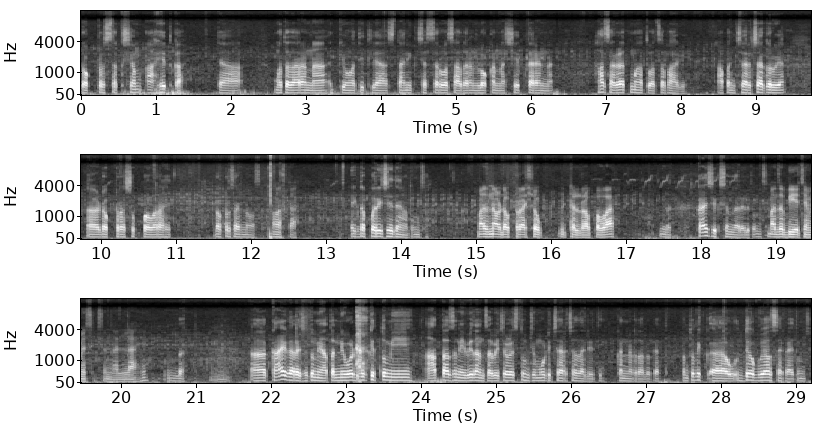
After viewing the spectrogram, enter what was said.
डॉक्टर सक्षम आहेत का? त्या मतदारांना किंवा तिथल्या स्थानिकच्या सर्वसाधारण लोकांना शेतकऱ्यांना हा सगळ्यात महत्त्वाचा भाग आहे. आपण चर्चा करूया. डॉक्टर अशोक पवार आहेत. डॉक्टर साहेब नमस्कार. नमस्कार. एकदा परिचय द्या ना तुमचा. माझं नाव डॉक्टर अशोक विठ्ठलराव पवार. काय शिक्षण झालेलं तुमचं? माझं बी एच एम एस शिक्षण झालेलं आहे. बरं. काय करायचं तुम्ही? आता निवडणुकीत तुम्ही आताच नाही विधानसभेच्या वेळेस तुमची मोठी चर्चा झाली होती कन्नड तालुक्यात. पण तुम्ही उद्योग व्यवसाय काय तुमचे?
